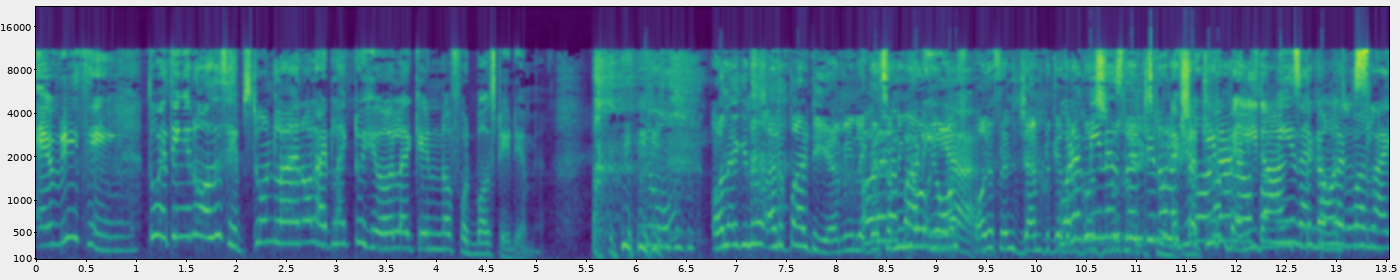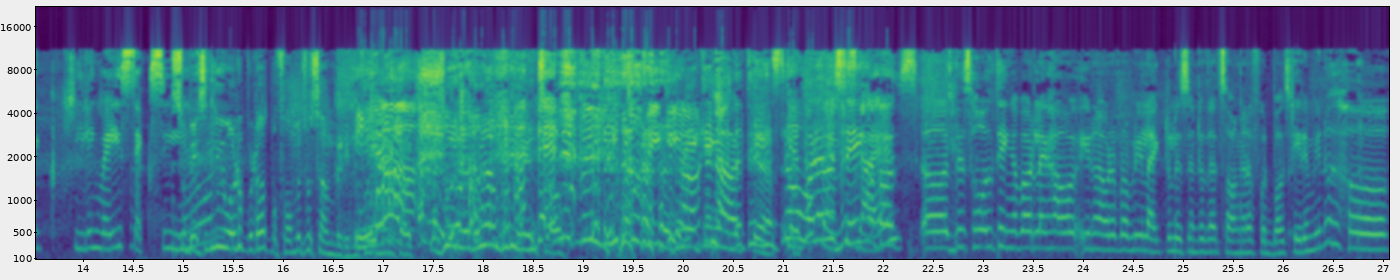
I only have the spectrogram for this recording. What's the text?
everything. So I think you know all this hips don't lie and all. I'd like to hear like in a football stadium. Or like you know at a party. I mean like Or that's at a something you party, all, yeah. all your friends jam together. What I mean those is that, you know, like it. Shakira on a now belly dance has and become like just one- like feeling very sexy. So you know? basically, you want to put up a performance for somebody. Yeah. That's what. I'm getting and then of. it will lead to making out Making and other yeah. things. No, Get what I was saying about uh, this whole thing about like how you know I would have probably liked to listen to that song in a football stadium. You know, her,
